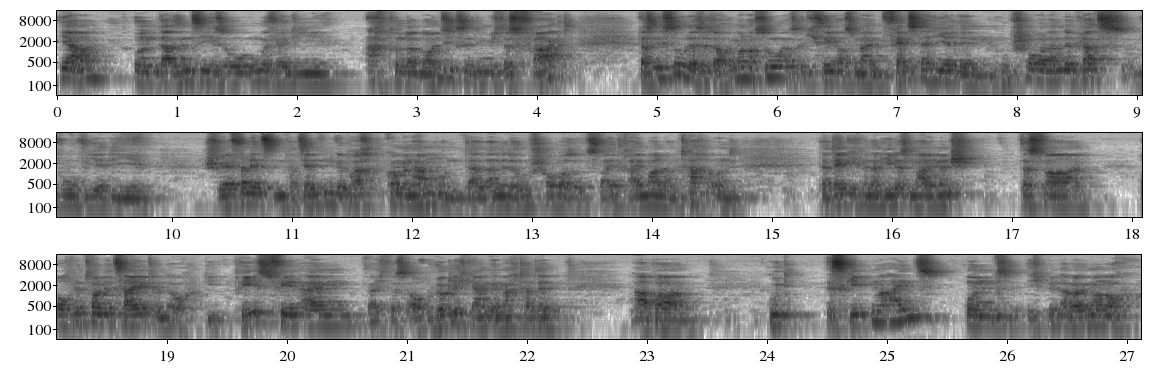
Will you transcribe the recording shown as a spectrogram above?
Ja, und da sind sie so ungefähr die 890. die mich das fragt. Das ist so, das ist auch immer noch so. Also ich sehe aus meinem Fenster hier den Hubschrauberlandeplatz, wo wir die schwer verletzten Patienten gebracht bekommen haben und da landet der Hubschrauber so zwei, dreimal am Tag und da denke ich mir dann jedes Mal, Mensch, das war auch eine tolle Zeit und auch die Ps fehlen einem, weil ich das auch wirklich gern gemacht hatte. Aber gut, es geht nur eins und ich bin aber immer noch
